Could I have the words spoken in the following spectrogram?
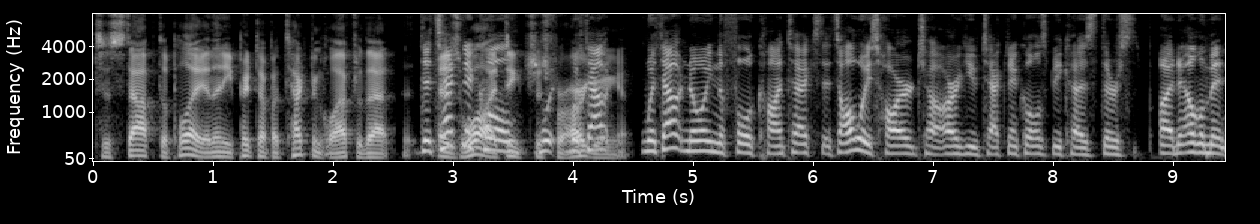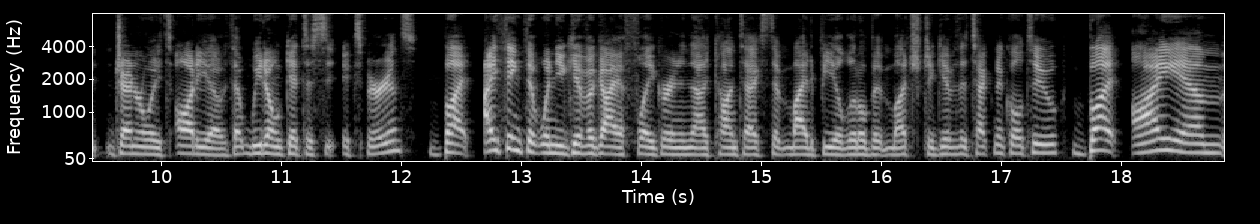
to stop the play, and then he picked up a technical after that. The technical, well, I think, just for without, arguing it. Without knowing the full context, it's always hard to argue technicals because there's an element generally it's audio that we don't get to see, experience. But I think that when you give a guy a flagrant in that context, it might be a little bit much to give the technical to. But I am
